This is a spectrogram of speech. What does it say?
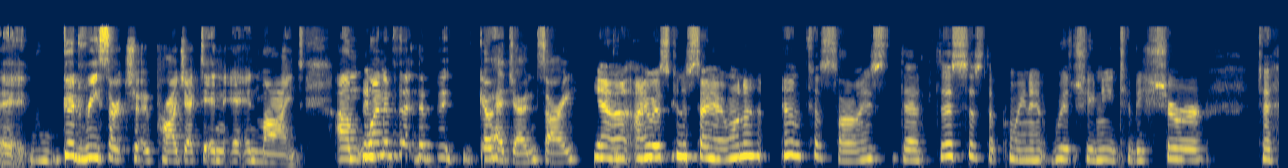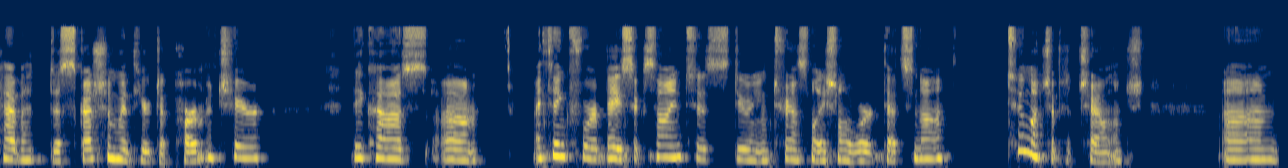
a good research project in in mind. Um, one of the the go ahead, Joan. Sorry. Yeah, I was going to say I want to emphasize that this is the point at which you need to be sure to have a discussion with your department chair because um, I think for basic scientists doing translational work, that's not too much of a challenge um,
